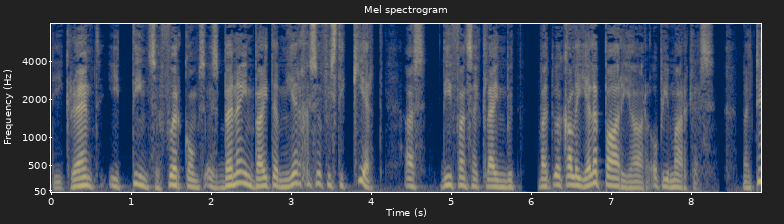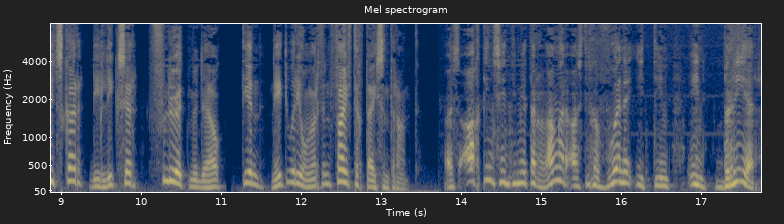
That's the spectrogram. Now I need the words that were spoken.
Die Grand i10 se voorkoms is binne en buite meer gesofistikeerd as die van sy kleinboet wat ook al 'n hele paar jaar op die mark is. My toetskar, die Lexer vloot model teen net oor die 150 000 rand is 18 cm langer as die gewone i10 en breër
